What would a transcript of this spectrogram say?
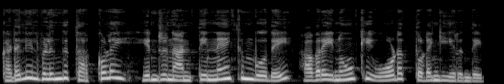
கடலில் விழுந்து தற்கொலை என்று நான் திண்ணைக்கும் போதே அவரை நோக்கி ஓடத் தொடங்கியிருந்தேன்.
